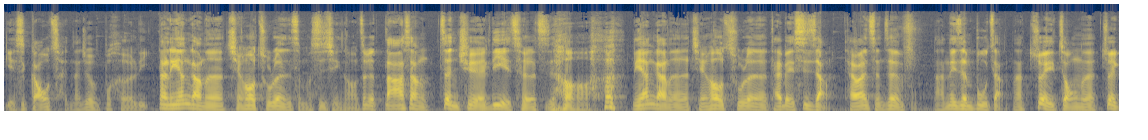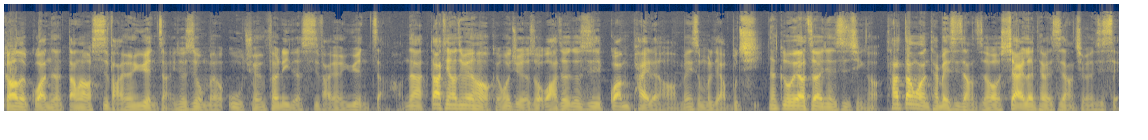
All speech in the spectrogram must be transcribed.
也是高层，那就不合理。那林洋港呢，前后出任什么事情哦？这个搭上正确的列车之后，林洋港呢前后出任了台北市长、台湾省政府啊内政部长，那最终呢最高的官呢当到司法院院长，也就是我们五权分立的司法院院长。好，那大家听到这边哈，可能会觉得说哇，这个都是官派的哈，没什么了不起。那各位要知道一件事情哦，他当完台北市长之后，下一任台北市长请问是谁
